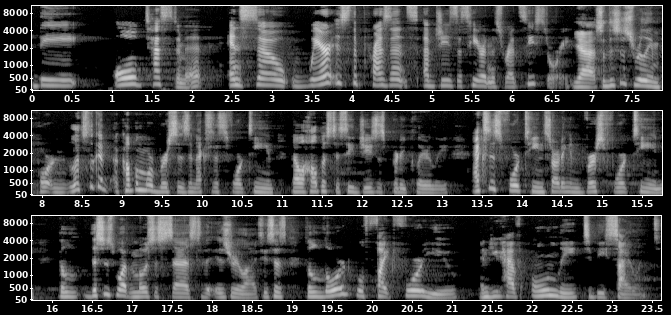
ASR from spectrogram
the Old Testament. And so, where is the presence of Jesus here in this Red Sea story? Yeah, so this is really important. Let's look at a couple more verses in Exodus 14 that will help us to see Jesus pretty clearly. Exodus 14, starting in verse 14, the, this is what Moses says to the Israelites. He says, The Lord will fight for you, and you have only to be silent.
